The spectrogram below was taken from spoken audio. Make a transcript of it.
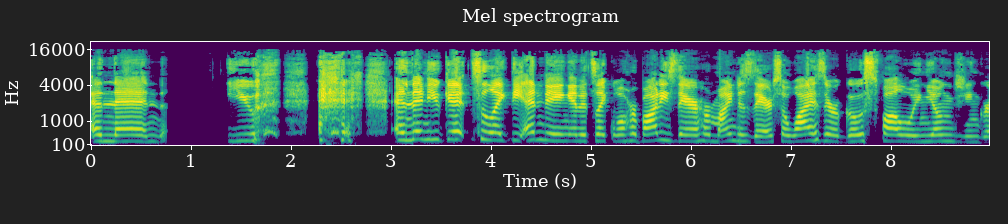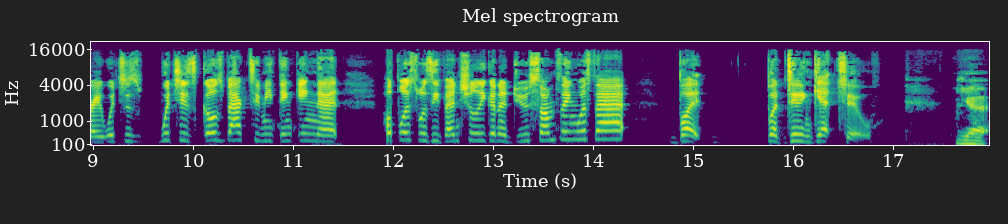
and then you and then you get to like the ending and it's like well her body's there her mind is there so why is there a ghost following young Jean Grey which is which is goes back to me thinking that Hopeless was eventually going to do something with that but but didn't get to Yeah,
